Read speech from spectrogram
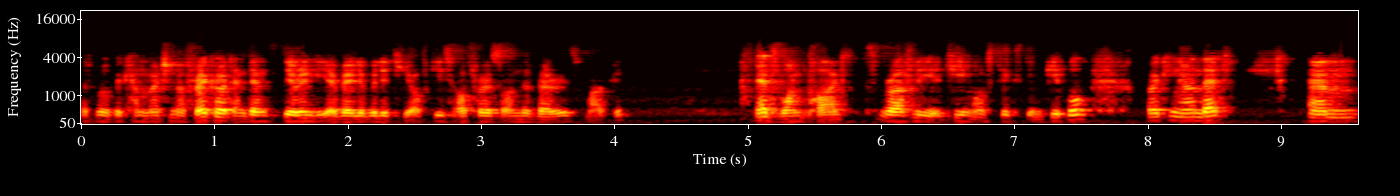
that will become merchant of record, and then steering the availability of these offers on the various markets. That's one part. It's roughly a team of 16 people working on that. Um,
